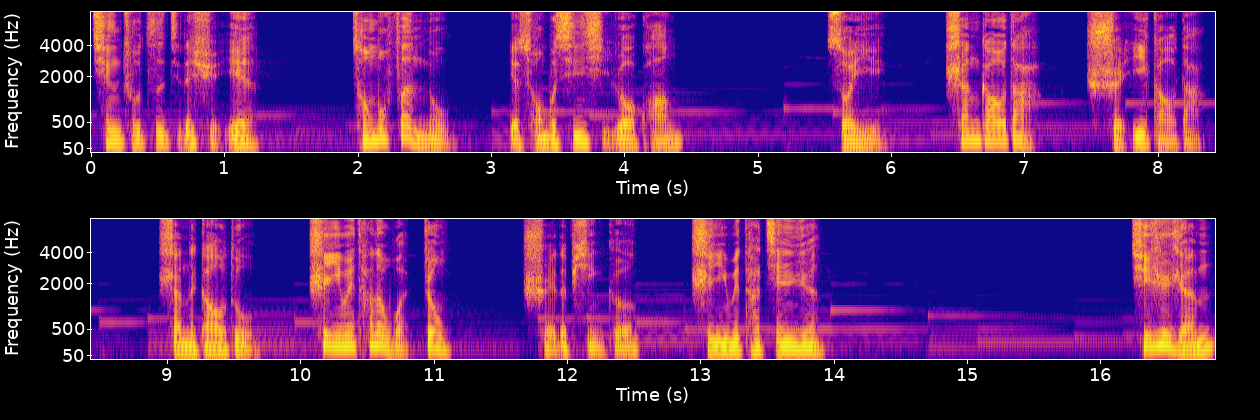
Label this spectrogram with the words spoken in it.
倾注自己的血液，从不愤怒，也从不欣喜若狂。所以，山高大，水亦高大。山的高度是因为它的稳重，水的品格是因为它坚韧。其实人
